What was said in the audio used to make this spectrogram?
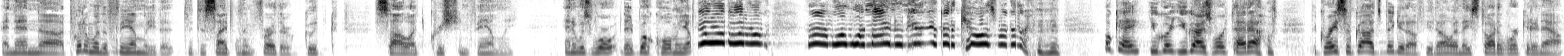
And then uh, I put him with a family to, to disciple him further, good, solid Christian family. And it was, they both called me up, World War Nine in here, you're going to kill us, we're going to. okay, you, go, you guys work that out. The grace of God's big enough, you know, and they started working it out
